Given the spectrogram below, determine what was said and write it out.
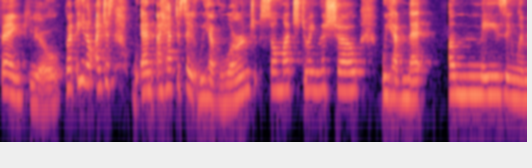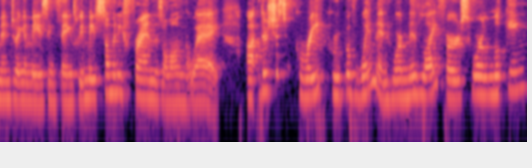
Thank you. But, you know, I just, and I have to say, we have learned so much doing this show. We have met amazing women doing amazing things. We made so many friends along the way. Uh, there's just a great group of women who are midlifers who are looking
